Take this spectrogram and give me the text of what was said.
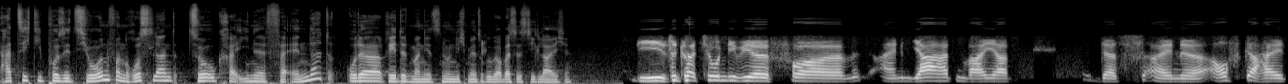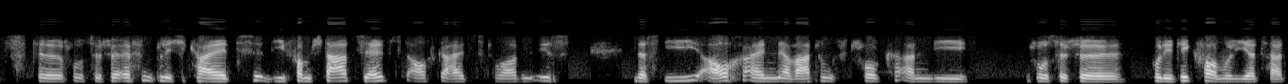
hat sich die Position von Russland zur Ukraine verändert oder redet man jetzt nur nicht mehr drüber, aber es ist die gleiche? Die Situation, die wir vor einem Jahr hatten, war ja, dass eine aufgeheizte russische Öffentlichkeit, die vom Staat selbst aufgeheizt worden ist, dass die auch einen Erwartungsdruck an die russische Politik formuliert hat.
